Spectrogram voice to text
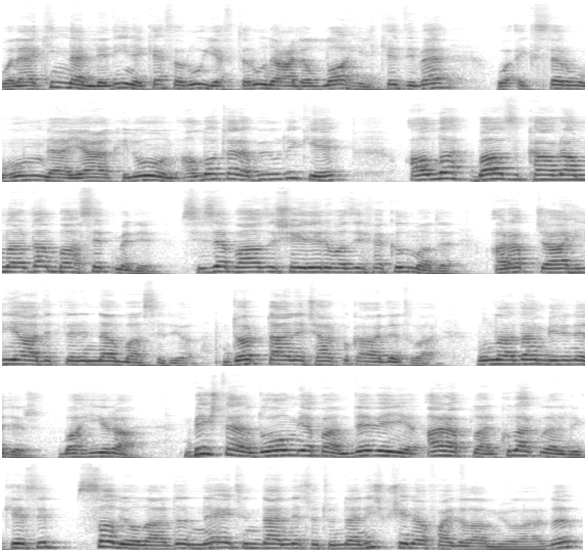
وَلَكِنَّ الَّذ۪ينَ كَفَرُوا يَفْتَرُونَ عَلَى اللّٰهِ الْكَذِبَ وَاَكْثَرُهُمْ لَا يَعْقِلُونَ allah Teala buyurdu ki Allah bazı kavramlardan bahsetmedi. Size bazı şeyleri vazife kılmadı. Arap cahiliye adetlerinden bahsediyor. Dört tane çarpık adet var. Bunlardan biri nedir? Bahira. Beş tane doğum yapan deveyi Araplar kulaklarını kesip salıyorlardı. Ne etinden ne sütünden hiçbir şeyden faydalanmıyorlardı.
